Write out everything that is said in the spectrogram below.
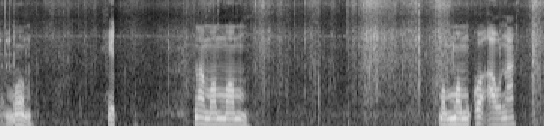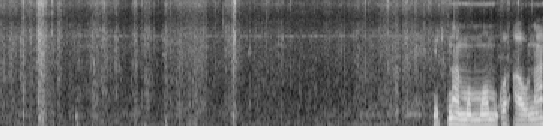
น้ำมอมเห็ดน้ำมอมมอมมอมมอมก็เอานะเห็ดน้ำมอมมอมก็เอานะ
